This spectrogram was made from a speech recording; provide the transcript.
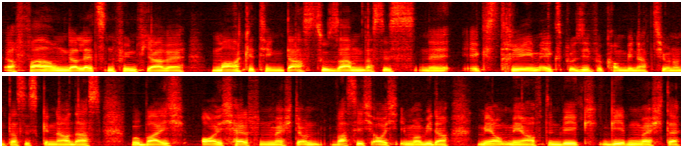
Erfahrungen der letzten fünf Jahre Marketing, das zusammen, das ist eine extrem explosive Kombination und das ist genau das, wobei ich euch helfen möchte und was ich euch immer wieder mehr und mehr auf den Weg geben möchte.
